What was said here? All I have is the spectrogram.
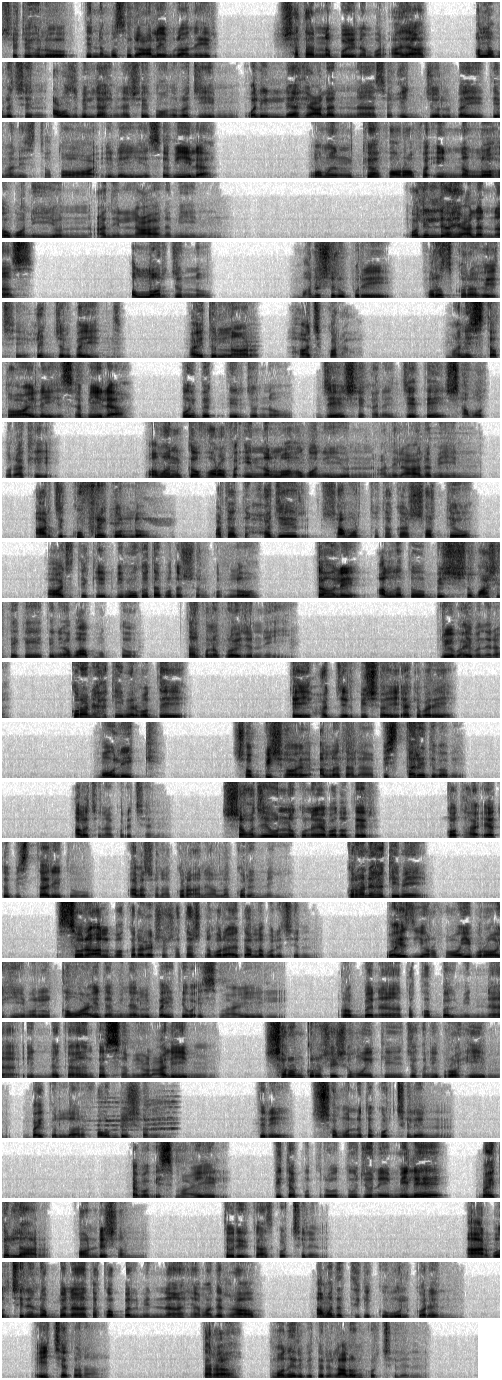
সেটি হলো তিন নম্বর সুর আল ইমরানের সাতানব্বই নম্বর আয়াত। আল্লাহ বলেছেন আউজবিল্লাহ আনিল আলান্নাস আল্লাহর জন্য মানুষের উপরে ফরজ করা হয়েছে হেজ্জল বাইত বাইতুল্লাহর হজ করা। মানিস তত মানিস্তাত সাবিলা, ওই ব্যক্তির জন্য যে সেখানে যেতে সামর্থ্য রাখে। অমান কফরফ আনিল আলমিন। আর যে কুফরি করল, অর্থাৎ হজের সামর্থ্য থাকার সত্ত্বেও হজ থেকে বিমুখতা প্রদর্শন করল তাহলে আল্লাহ তো বিশ্ববাসী থেকে তিনি অভাবমুক্ত। তার কোনো প্রয়োজন নেই। প্রিয় ভাই বোনেরা কোরআনে হাকিমের মধ্যে এই হজ্জের বিষয়ে একেবারে মৌলিক সব বিষয় আল্লাহ তালা বিস্তারিতভাবে আলোচনা করেছেন। সহজে অন্য কোনো আবাদতের কথা এত বিস্তারিত আলোচনা কোরআনে আল্লাহ করেন নেই। কোরআনে হাকিমে সোরা আল বকরার একশো সাতাশ নম্বর আয়তে আল্লাহ বলেছেন ওয়াইজ মিনাল বাইতে ইসমাইল মিন্না আলিম। স্মরণ করো সেই সময়কে যখন ইব্রাহিম বাইতুল্লাহর ফাউন্ডেশন তিনি সমুন্নত করছিলেন এবং ইসমাইল পিতা পুত্র দুজনে মিলে বাইতুল্লাহর ফাউন্ডেশন তৈরির কাজ করছিলেন। আর বলছিলেন, রব্বানা তকব্বাল মিন্না, হে আমাদের রব, আমাদের থেকে কবুল করেন এই চেতনা। তারা মনের ভিতরে লালন করছিলেন,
